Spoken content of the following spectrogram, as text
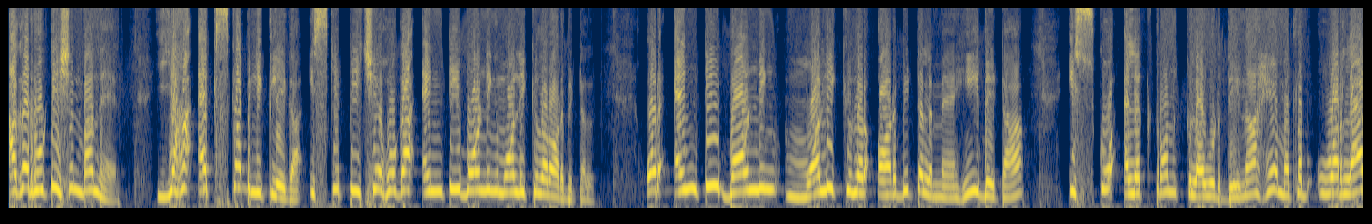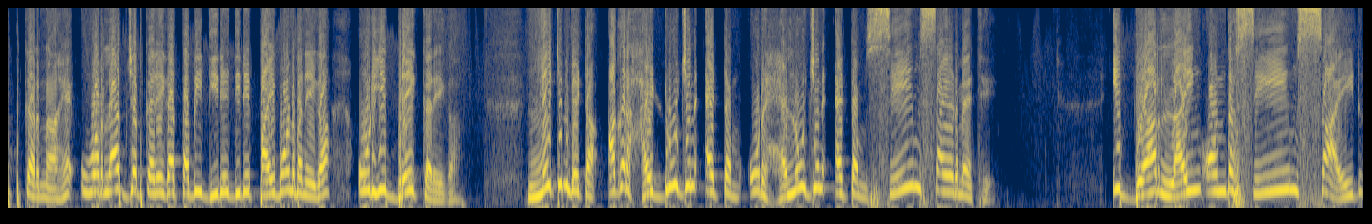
अगर रोटेशन बंद है, यहाँ एक्स कब निकलेगा? इसके पीछे होगा एंटी बॉन्डिंग मॉलिक्यूलर ऑर्बिटल और एंटी बॉन्डिंग मॉलिक्यूलर ऑर्बिटल में ही बेटा, इसको इलेक्ट्रॉन क्लाउड देना है मतलब ओवरलैप करना है। ओवरलैप जब करेगा, तभी धीरे धीरे पाइबॉन्ड बनेगा और ये ब्रेक करेगा। लेकिन बेटा, अगर हाइड्रोजन एटम और हेलोजन एटम सेम साइड में थे if they are lying on the same side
